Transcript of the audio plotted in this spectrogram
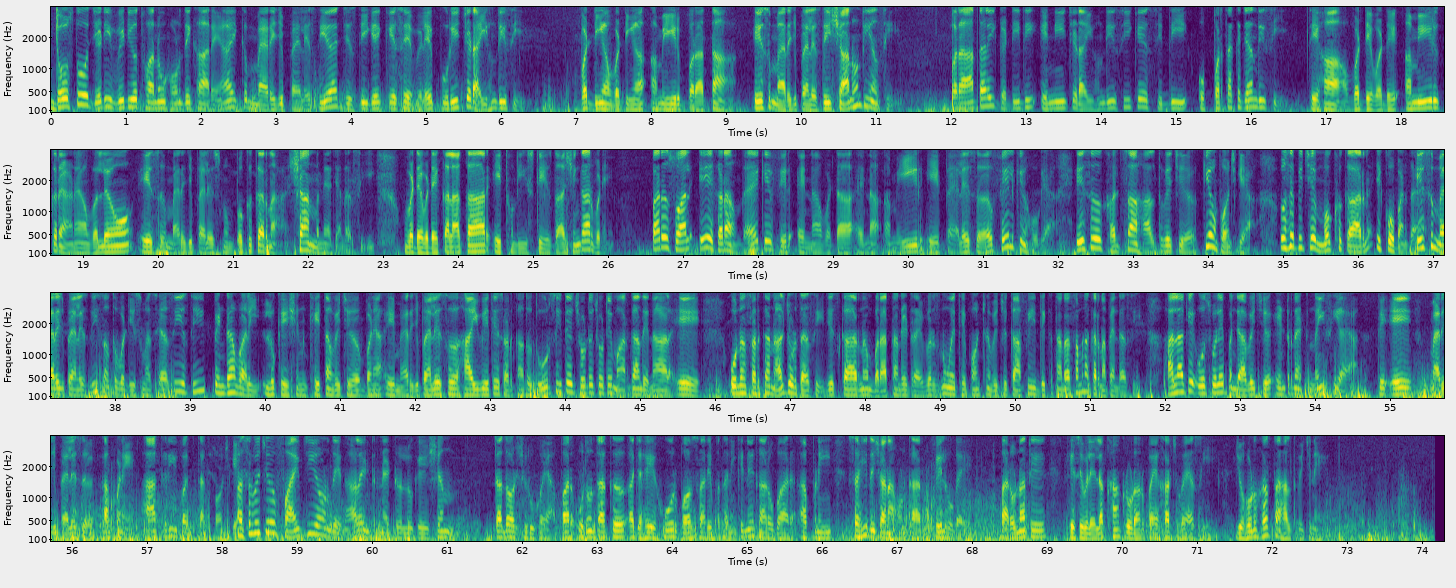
ਦੋਸਤੋ, ਜਿਹੜੀ ਵੀਡੀਓ ਤੁਹਾਨੂੰ ਹੁਣ ਦਿਖਾ ਰਹੇ ਹਾਂ, ਇੱਕ ਮੈਰਿਜ ਪੈਲੇਸ ਦੀ ਹੈ ਜਿਸ ਦੀ ਕਿ ਕਿਸੇ ਵੇਲੇ ਪੂਰੀ ਚੜ੍ਹਾਈ ਹੁੰਦੀ ਸੀ। ਵੱਡੀਆਂ ਵੱਡੀਆਂ ਅਮੀਰ ਬਰਾਤਾਂ ਇਸ ਮੈਰਿਜ ਪੈਲੇਸ ਦੀ ਸ਼ਾਨ ਹੁੰਦੀਆਂ ਸੀ। ਬਰਾਤ ਵਾਲੀ ਗੱਡੀ ਦੀ ਇੰਨੀ ਚੜ੍ਹਾਈ ਹੁੰਦੀ ਸੀ ਕਿ ਸਿੱਧੀ ਉੱਪਰ ਤੱਕ ਜਾਂਦੀ ਸੀ। ਤੇ ਹਾਂ, ਵੱਡੇ ਵੱਡੇ ਅਮੀਰ ਘਰਾਣਿਆਂ ਵੱਲੋਂ ਇਸ ਮੈਰਿਜ ਪੈਲੇਸ ਨੂੰ ਬੁੱਕ ਕਰਨਾ ਸ਼ਾਨ ਮੰਨਿਆ ਜਾਂਦਾ ਸੀ। ਵੱਡੇ ਵੱਡੇ ਕਲਾਕਾਰ ਇਥੋਂ ਦੀ ਸਟੇਜ ਦਾ ਸ਼ਿੰਗਾਰ ਬਣੇ। ਪਰ ਸਵਾਲ ਇਹ ਖੜਾ ਹੁੰਦਾ ਹੈ ਕਿ ਫਿਰ ਇੰਨਾ ਵੱਡਾ, ਇੰਨਾ ਅਮੀਰ ਇਹ ਪੈਲੇਸ ਫੇਲ ਕਿਉਂ ਹੋ ਗਿਆ? ਇਸ ਖਦਸਾ ਹਾਲਤ ਵਿੱਚ ਕਿਉਂ ਪਹੁੰਚ ਗਿਆ? ਉਸ ਦੇ ਪਿੱਛੇ ਮੁੱਖ ਕਾਰਨ ਇੱਕੋ ਬਣਦਾ ਹੈ। ਇਸ ਮੈਰਿਜ ਪੈਲੇਸ ਦੀ ਸਭ ਤੋਂ ਵੱਡੀ ਸਮੱਸਿਆ ਸੀ। ਇਸ ਦੀ ਪਿੰਡਾਂ ਵਾਲੀ ਲੋਕੇਸ਼ਨ ਖੇਤਾਂ ਵਿੱਚ ਬਣਿਆ ਇਹ ਮੈਰਿਜ ਪੈਲੇਸ। ਹਾਈਵੇ ਤੇ ਸੜਕਾਂ ਤੋਂ ਦੂਰ ਸੀ ਤੇ ਛੋਟੇ-ਛੋਟੇ ਮਾਰਗਾਂ ਦੇ ਨਾਲ ਇਹ ਉਹਨਾਂ ਸੜਕਾਂ ਨਾਲ ਜੁੜਦਾ ਸੀ, ਜਿਸ ਕਾਰਨ ਬਰਾਤਾਂ ਦੇ ਡਰਾਈਵਰਸ ਨੂੰ ਇੱਥੇ ਪਹੁੰਚਣ ਵਿੱਚ ਕਾਫੀ ਦਿੱਕਤਾਂ ਦਾ ਸਾਹਮਣਾ ਕਰਨਾ ਪੈਂਦਾ ਸੀ। ਹਾਲਾਂਕਿ ਉਸ ਵੇਲੇ ਪੰਜਾਬ ਵਿੱਚ ਇੰਟਰਨੈਟ ਨਹੀਂ ਸੀ ਆਇਆ ਤੇ ਇਹ ਮੈਰਿਜ ਪੈਲੇਸ ਆਪਣੇ ਆਖਰੀ ਵਕਤ ਤੱਕ ਪਹੁੰਚ ਗਿਆ। ਅਸਲ ਵਿੱਚ 5G ਆਉਣ ਦੇ ਨਾਲ ਇੰਟਰਨੈਟ ਲੋਕੇਸ਼ਨ ਦਾ ਦੌਰ ਸ਼ੁਰੂ ਹੋਇਆ, ਪਰ ਉਦੋਂ ਤੱਕ ਅਜਿਹੇ ਹੋਰ ਬਹੁਤ ਸਾਰੇ ਪਤਾ ਨਹੀਂ ਕਿੰਨੇ ਕਾਰੋਬਾਰ ਆਪਣੀ ਸਹੀ ਦਿਸ਼ਾ ਨਾ ਹੋਣ ਕਾਰਨ ਫੇਲ ਹੋ ਗਏ। ਪਰ ਉਹਨਾਂ ਤੇ ਕਿਸੇ ਵੇਲੇ ਲੱਖਾਂ ਕਰੋੜਾਂ ਰੁਪਏ ਖਰਚ ਹੋਇਆ ਸੀ, ਜੋ ਹੁਣ ਖਸਤਾ ਹਾਲਤ ਵਿੱਚ ਨੇ।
